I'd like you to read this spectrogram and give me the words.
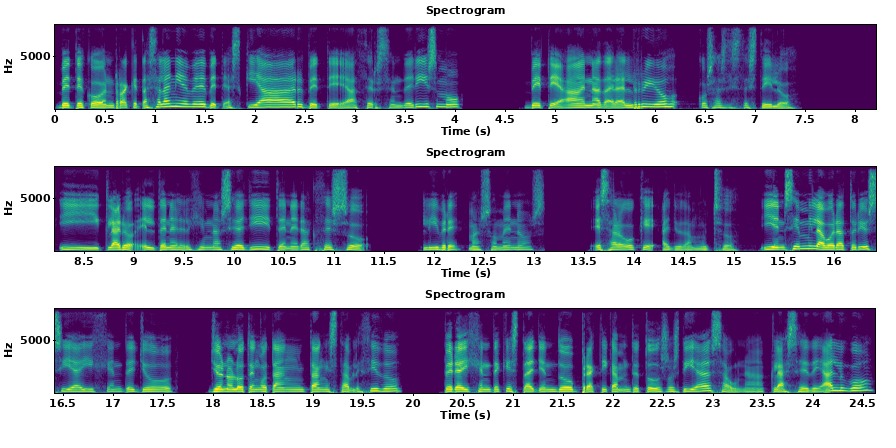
vete con raquetas a la nieve, vete a esquiar, vete a hacer senderismo, vete a nadar al río, cosas de este estilo. Y claro, el tener el gimnasio allí y tener acceso libre, más o menos, es algo que ayuda mucho. Y en sí en mi laboratorio sí hay gente, yo, yo no lo tengo tan, tan establecido, pero hay gente que está yendo prácticamente todos los días a una clase de algo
